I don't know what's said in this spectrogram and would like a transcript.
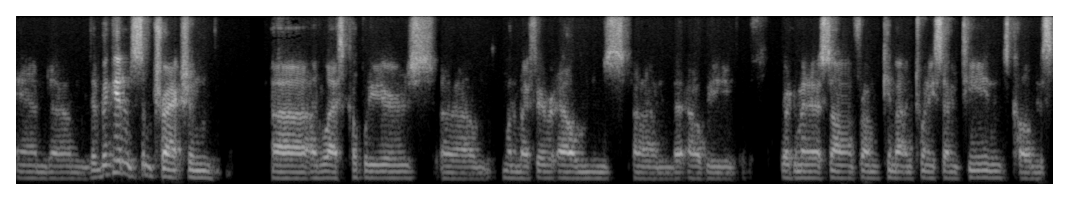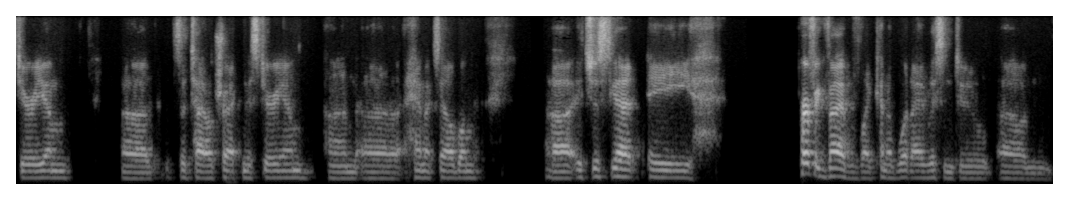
and um, they've been getting some traction uh, the last couple of years. Um, one of my favorite albums um, that I'll be recommending a song from came out in 2017. It's called Mysterium. Uh, it's the title track Mysterium on uh, Hammock's album. Uh, it's just got a perfect vibe of like kind of what I listen to um,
